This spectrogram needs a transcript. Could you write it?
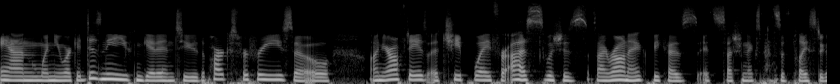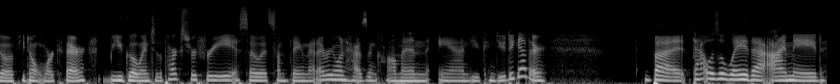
And when you work at disney you can get into the parks for free so on your off days, a cheap way for us, which is ironic because it's such an expensive place to go if you don't work there. You go into the parks for free, so it's something that everyone has in common and you can do together. But that was a way that I made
